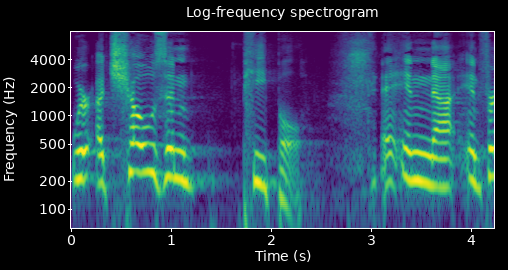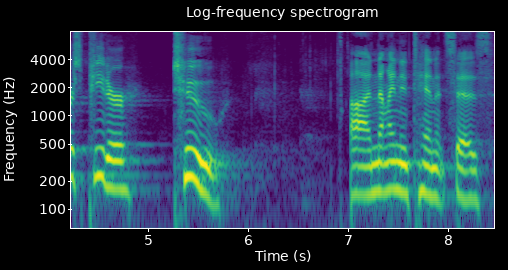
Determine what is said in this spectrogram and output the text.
We're a chosen people. In, uh, in 1 Peter 2, uh, 9 and 10, it says,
